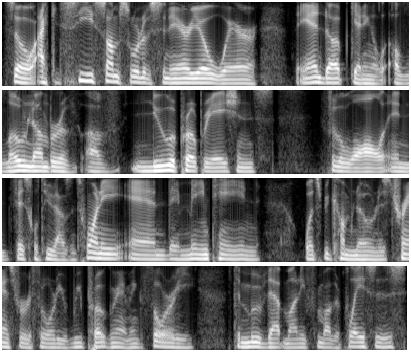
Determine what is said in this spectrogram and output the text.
So I could see some sort of scenario where they end up getting a, a low number of, of new appropriations for the wall in fiscal 2020, and they maintain what's become known as transfer authority, reprogramming authority to move that money from other places.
